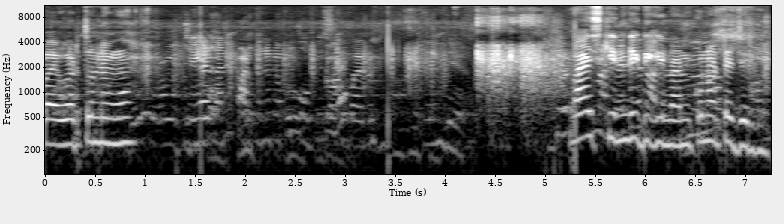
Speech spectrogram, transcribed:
భయపడుతున్నాము చేయాలి కానీ కిందికి దిగింది అనుకున్నట్టే జరిగింది.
